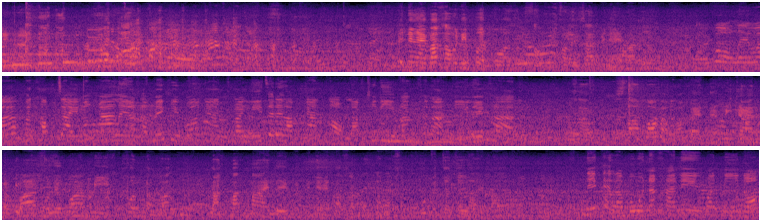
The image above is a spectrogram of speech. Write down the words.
เลยค่ะเป็นยังไงบ้างครับวันนี้เปิดตัวที่สองคอลเลคชันเป็นยังไงบ้างครับโอ้ยบอกเลยว่าประทับใจมาก ๆ เลยนะคะ ไม่คิดว่างานครั้งนี้จะได้รับการตอบรับที่ดีมากขนาดนี้เลยค่ะ ครับทราบว่าแบบว่าแบรนด์เนี้มีการแบบว่าเขาเรียกว่ามีคนแบบว่ารักมากมายเลยมันเป็นยังไงบ้างครับในแต่ละบูธมันจะเจออะไรบ้างในแต่ละบูธนะคะในวันนี้เนาะ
